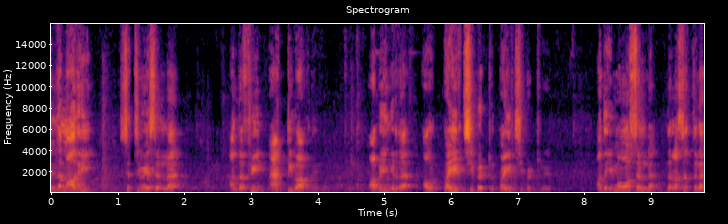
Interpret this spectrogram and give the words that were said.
எந்த மாதிரி சுச்சுவேஷனில் அந்த ஃபீல் ஆக்டிவ் ஆகுது? அப்படிங்கிறத அவர் பயிற்சி பெற்று பயிற்சி பெற்று அந்த இமோஷனில் இந்த ரசத்தில்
